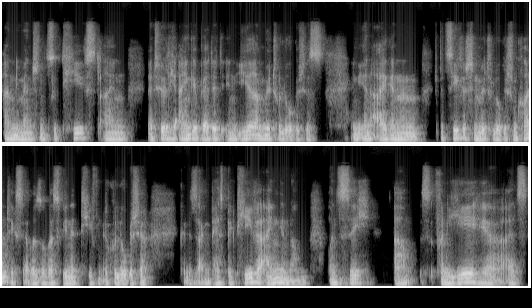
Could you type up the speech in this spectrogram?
haben die Menschen zutiefst ein, natürlich eingebettet in ihr mythologisches, in ihren eigenen spezifischen mythologischen Kontext, aber sowas wie eine tiefenökologische, könnte sagen, Perspektive eingenommen und sich ähm, von jeher als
